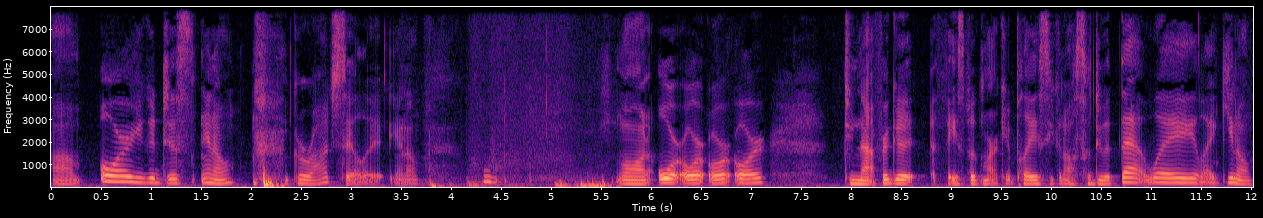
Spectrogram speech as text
Um, or you could just, you know, garage sale it, you know. On or or or or do not forget Facebook Marketplace. You can also do it that way. Like, you know,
